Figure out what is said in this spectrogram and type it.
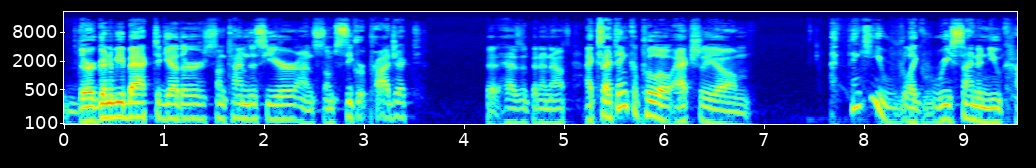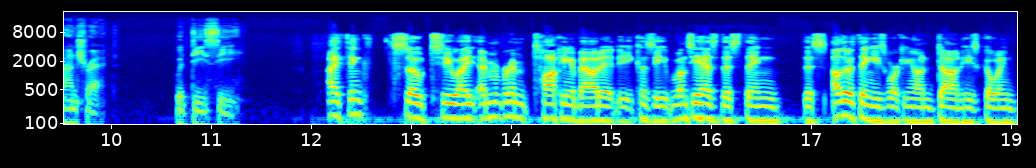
they're going to be back together sometime this year on some secret project that hasn't been announced. Because I think Capullo actually, um, I think he like re-signed a new contract with DC. I think so too. I, I remember him talking about it because he once he has this thing, this other thing he's working on done, he's going.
